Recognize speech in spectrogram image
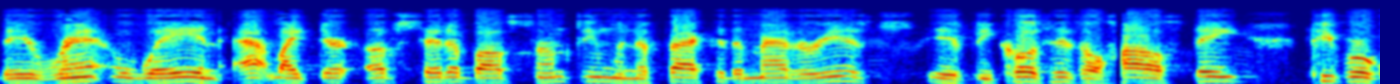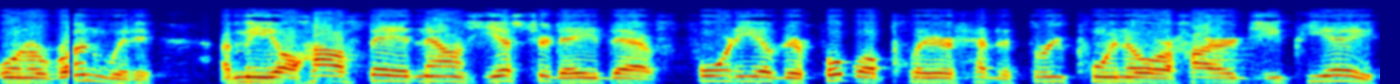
they rant away and act like they're upset about something when the fact of the matter is, is because it's Ohio State, people are going to run with it. I mean, Ohio State announced yesterday that 40 of their football players had a 3.0 or higher GPA.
